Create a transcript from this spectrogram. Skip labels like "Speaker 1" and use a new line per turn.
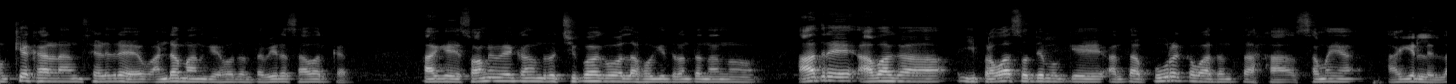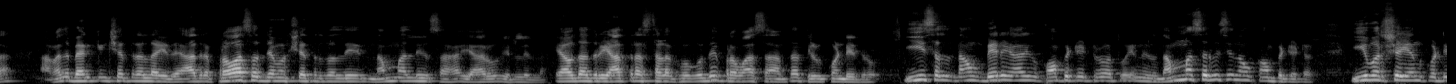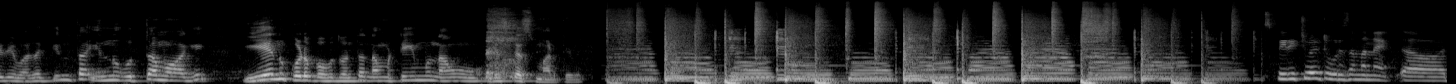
ಮುಖ್ಯ ಕಾರಣ ಅಂತ ಹೇಳಿದರೆ ಅಂಡಮಾನ್ಗೆ ಹೋದಂಥ ವೀರ ಸಾವರ್ಕರ್. ಹಾಗೆ ಸ್ವಾಮಿ ವಿವೇಕಾನಂದರು ಚಿಕಾಗೋ ಎಲ್ಲ ಹೋಗಿದ್ರು ಅಂತ ನಾನು, ಆದರೆ ಆವಾಗ ಈ ಪ್ರವಾಸೋದ್ಯಮಕ್ಕೆ ಅಂತ ಪೂರಕವಾದಂತಹ ಸಮಯ ಆಗಿರಲಿಲ್ಲ. ಆಮೇಲೆ ಬ್ಯಾಂಕಿಂಗ್ ಕ್ಷೇತ್ರ ಎಲ್ಲ ಇದೆ, ಆದರೆ ಪ್ರವಾಸೋದ್ಯಮ ಕ್ಷೇತ್ರದಲ್ಲಿ ನಮ್ಮಲ್ಲಿಯೂ ಸಹ ಯಾರೂ ಇರಲಿಲ್ಲ. ಯಾವುದಾದ್ರೂ ಯಾತ್ರಾ ಸ್ಥಳಕ್ಕೆ ಹೋಗೋದೇ ಪ್ರವಾಸ ಅಂತ ತಿಳ್ಕೊಂಡಿದ್ರು. ಈ ಸಲ ನಾವು ಬೇರೆ ಯಾರಿಗೂ ಕಾಂಪಿಟೇಟರ್ ಅಥವಾ ಏನಿಲ್ಲ, ನಮ್ಮ ಸರ್ವಿಸಿಗೆ ನಾವು ಕಾಂಪಿಟೇಟರ್ ಈ ವರ್ಷ ಏನು ಕೊಟ್ಟಿದ್ದೀವಿ ಅದಕ್ಕಿಂತ ಇನ್ನೂ ಉತ್ತಮವಾಗಿ ಏನು ಕೊಡಬಹುದು ಅಂತ ನಮ್ಮ ಟೀಮು ನಾವು ಡಿಸ್ಕಸ್ ಮಾಡ್ತೀವಿ.
ಸ್ಪಿರಿಚುವಲ್ ಟೂರಿಸಮನ್ನು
